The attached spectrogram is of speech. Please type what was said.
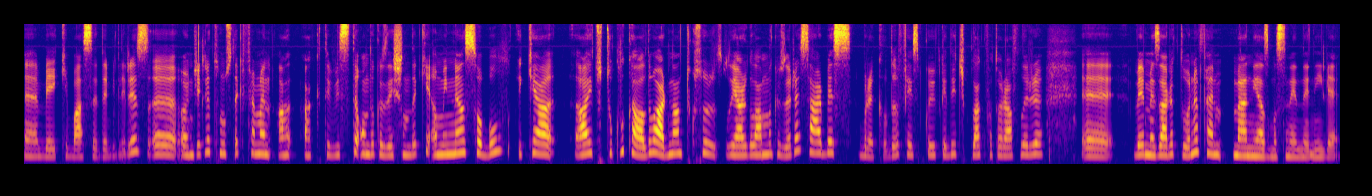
e, belki bahsedebiliriz. E, öncelikle Tunus'taki Femen aktivisti 19 yaşındaki Amina Sobul iki ay tutuklu kaldı ve ardından tutuksuz yargılanmak üzere serbest bırakıldı. Facebook'a yüklediği çıplak fotoğrafları e, ve mezarlık duvarına Femen yazması nedeniyle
